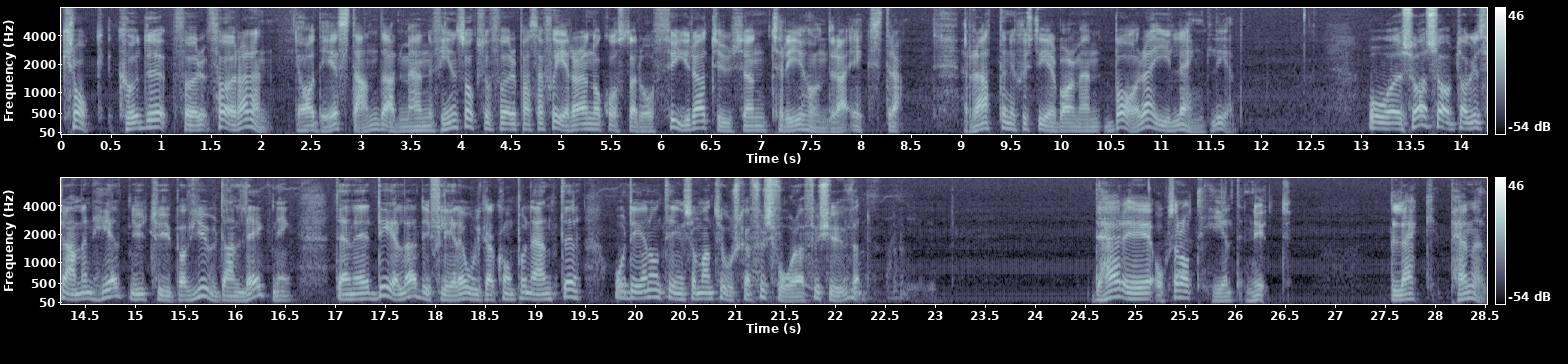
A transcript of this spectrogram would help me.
Krockkudde för föraren. Ja, det är standard men finns också för passageraren och kostar då 4 300 extra. Ratten är justerbar men bara i längdled. Och så har Saab tagit fram en helt ny typ av ljudanläggning. Den är delad i flera olika komponenter och det är någonting som man tror ska försvåra för tjuven. Det här är också något helt nytt. Black Panel.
